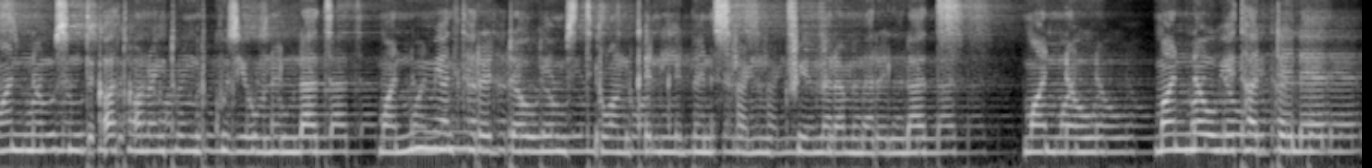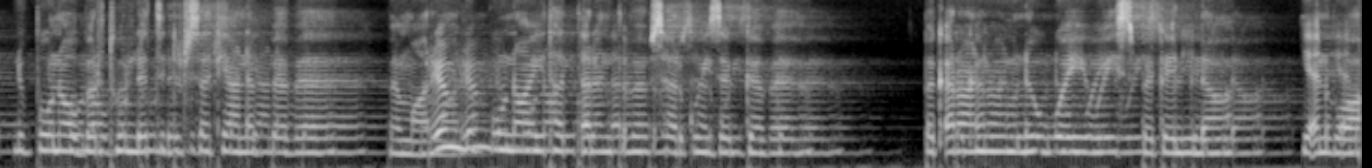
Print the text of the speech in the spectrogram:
ማነው ስንጥቃቷን አይቶ ምርኩዝ የሆነላት? ማንም ያልተረዳው የምስጢሯን ቅኔ በንስራኞቹ የመረመረላት ማነው? ማነው የታደለ? ልቦናው በርቶለት ድርሰት ያነበበ? በማርያም ልቦና የታጠረን ጥበብ ሰርጎ ይዘገበ በቀራንዮ ነው ወይ ወይስ በገሊላ? የእንባዋ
